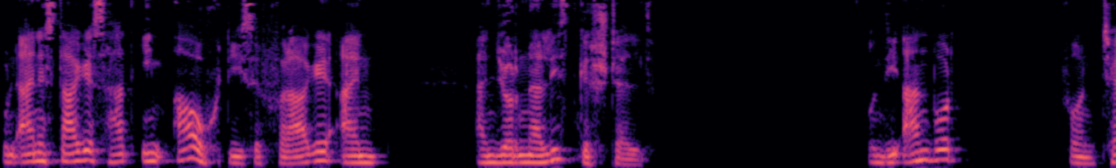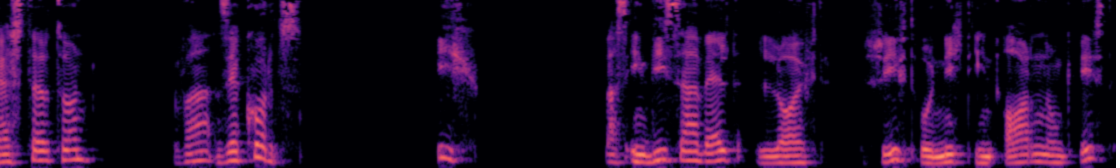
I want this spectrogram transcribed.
Und eines Tages hat ihm auch diese Frage ein, ein Journalist gestellt. Und die Antwort von Chesterton war sehr kurz. Ich. Was in dieser Welt läuft schief und nicht in Ordnung ist,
